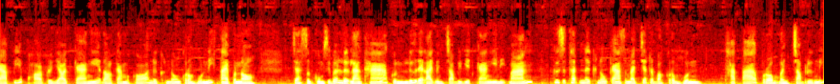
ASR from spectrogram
ការពារផលប្រយោជន៍ការងារដល់កម្មករនៅក្នុងក្រុមហ៊ុននេះតែប៉ុណ្ណោះចាស់សង្គមស៊ីវិលលើកឡើងថាគន្លឹះដែលអាចបញ្ចប់វិវាទការងារនេះបានគឺស្ថិតនៅក្នុងការសម្រេចចិត្តរបស់ក្រុមហ៊ុន ថាតើព្រមបញ្ចប់រឿងនេះ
